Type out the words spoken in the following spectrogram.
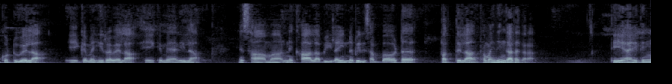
කොටු වෙලා ඒකම හිර වෙලා ඒකම ඇලිලා මේ සාමාන්‍ය කාලා බීලා ඉන්න පිරිසක් බවට පත් වෙලා තමයි ඉතින් ගත කරන්නේ. ඉතින් ඒ අය ඉතින්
